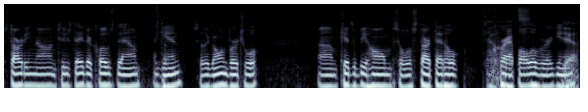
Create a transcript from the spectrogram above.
starting on Tuesday, they're closed down again, so they're going virtual. Um, kids will be home, so we'll start that whole oh, crap all over again. Yeah.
